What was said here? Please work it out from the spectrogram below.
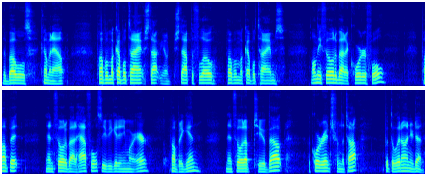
the bubbles coming out. Pump them a couple times, stop, you know, stop the flow, pump them a couple times. Only fill it about a quarter full, pump it, then fill it about half full, see if you get any more air. Pump it again, and then fill it up to about a quarter inch from the top. Put the lid on, you're done.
